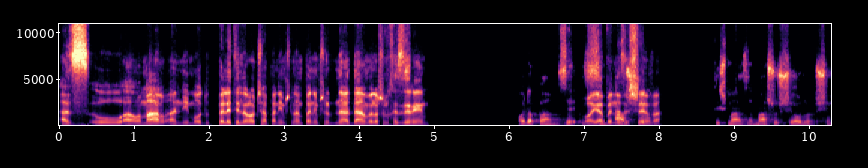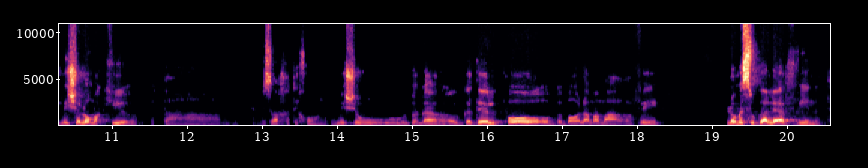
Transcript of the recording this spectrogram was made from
אז הוא, הוא אמר, אני מאוד התפלאתי לראות שהפנים שלהם פנים של בני אדם ולא של חזירים. עוד פעם, זה... הוא היה בן איזה שבע. תשמע, זה משהו שעוד, שמי שלא מכיר את המזרח התיכון, ומי שהוא, גדל פה או בעולם המערבי, לא מסוגל להבין את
